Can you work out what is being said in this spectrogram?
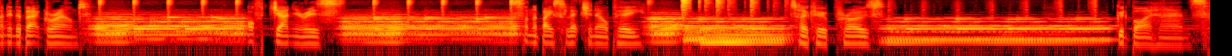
And in the background, off January's Sun and Bass Selection LP, Tokyo Prose. Goodbye, hands.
